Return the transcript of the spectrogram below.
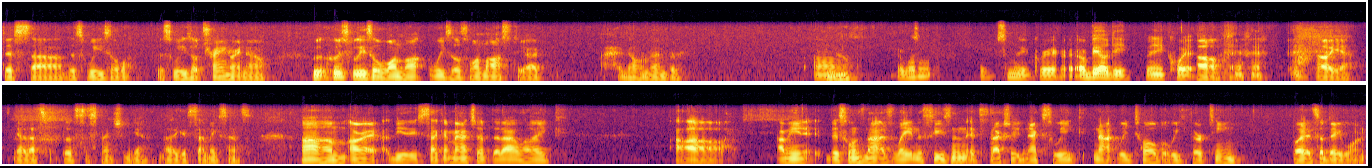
this uh, this weasel this weasel train right now. Who, who's weasel one lo- weasel's one loss to? I I don't remember. Um, No. It wasn't somebody great or BLD. Then he quit. Oh, okay. oh yeah, yeah. That's the suspension. Yeah, I guess that makes sense. Um, all right, the second matchup that I like. Uh, I mean, this one's not as late in the season. It's actually next week, not week 12, but week 13. But it's a big one.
